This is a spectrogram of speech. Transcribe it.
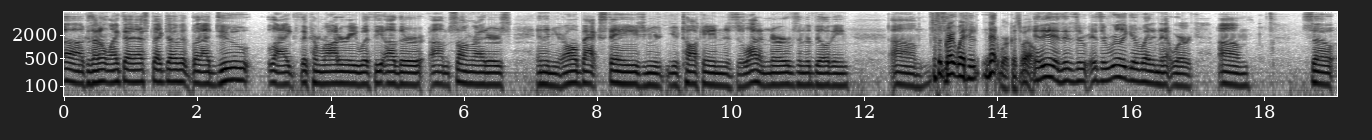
because i don't like that aspect of it but i do like the camaraderie with the other um, songwriters. And then you're all backstage and you're you're talking and there's a lot of nerves in the building um, It's a great way to network as well. it is. It's a it's a really good way to network. Um, so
